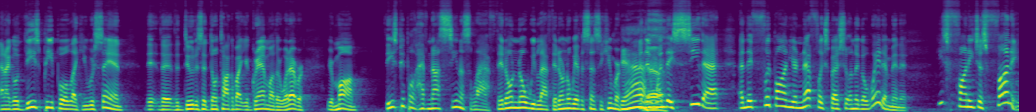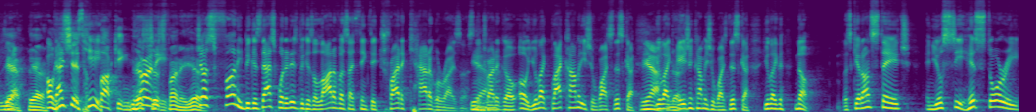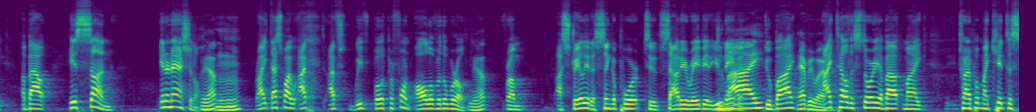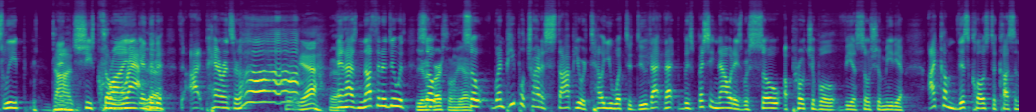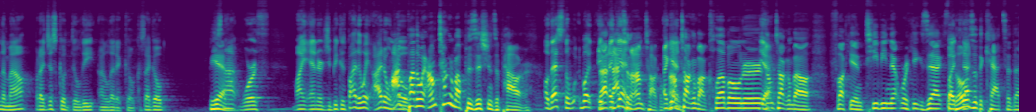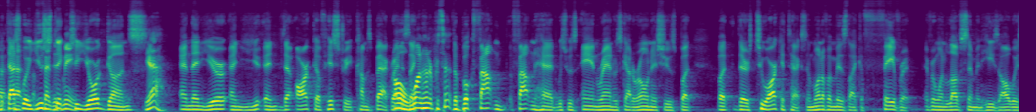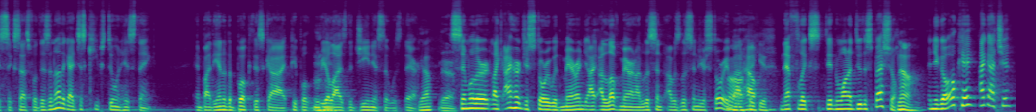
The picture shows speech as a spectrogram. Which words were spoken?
and I go, "These people, like you were saying, the the, the dude who said, don't talk about your grandmother, whatever, your mom." These people have not seen us laugh. They don't know we laugh. They don't know we have a sense of humor. Yeah. And then Yeah. when they see that and they flip on your Netflix special and they go, wait a minute, he's funny, just funny. Yeah, yeah. Oh, That's he's just key. fucking That's funny. just funny. Yeah. Just funny because that's what it is. Because a lot of us, I think, they try to categorize us. Yeah. They try to go, oh, you like black comedy? You should watch this guy. Yeah. You like Yeah. Asian comedy? You should watch this guy. You like that? No. Let's get on stage and you'll see his story about his son international Yeah. Mm-hmm. Right? That's why I've, I've we've both performed all over the world. Yep. From Australia to Singapore to Saudi Arabia to you name Dubai. it, Dubai, Everywhere. I tell the story about my trying to put my kid to sleep. Done. And she's It's crying, wrap. and the, Yeah. the, I, parents are ah, Yeah. and it has nothing to do with Universal, So, yeah. so when people try to stop you or tell you what to do, that that especially nowadays we're so approachable via social media. I come this close to cussing them out, but I just go delete and let it go because I go, it's not worth my energy. Because by the way, I don't know. I'm, by the way, I'm talking about positions of power. oh, that's the but That- again, that's what I'm talking about. Again, I'm talking about club owners. Yeah. I'm talking about fucking TV network execs. But Those that- are the cats that. But that's that where you stick me. to your guns. Yeah. And then you're and you and the arc of history comes back, right? Oh, It's like 100%. The book Fountain Fountainhead, which was Ayn Rand, who's got her own issues, but but there's two architects, and one of them is like a favorite. Everyone loves him, and he's always successful. There's another guy just keeps doing his thing, and by the end of the book, this guy people mm-hmm. realize the genius that was there. Yeah. Yeah. Similar, like I heard your story with Maron. I, I love Maron. I listened. I was listening to your story oh, about how. Netflix didn't want to do the special. No. And you go, okay, I got you.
